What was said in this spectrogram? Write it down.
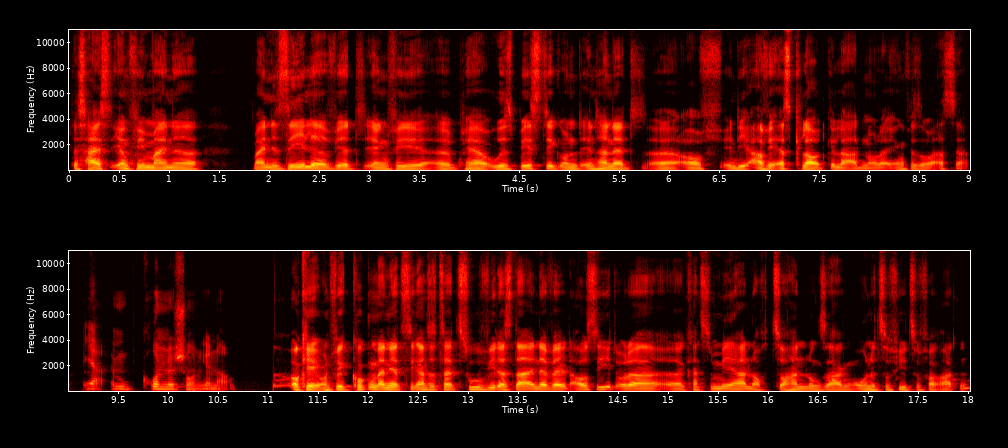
Das heißt, irgendwie meine, meine Seele wird irgendwie äh, per USB-Stick und Internet äh, auf, in die AWS-Cloud geladen oder irgendwie sowas, ja. Ja, im Grunde schon, genau. Okay, und wir gucken dann jetzt die ganze Zeit zu, wie das da in der Welt aussieht, oder äh, kannst du mehr noch zur Handlung sagen, ohne zu viel zu verraten?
